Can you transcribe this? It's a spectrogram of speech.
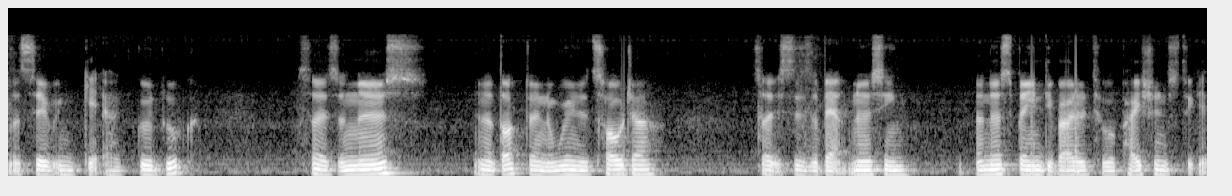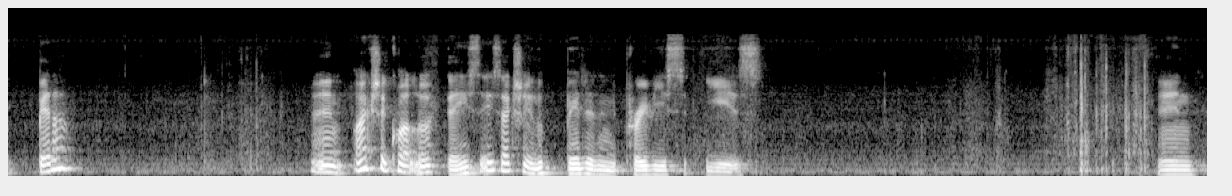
Let's see if we can get a good look. So it's a nurse and a doctor and a wounded soldier. So this is about nursing, a nurse being devoted to a patient to get better. And I actually quite like these. These actually look better than the previous years. And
